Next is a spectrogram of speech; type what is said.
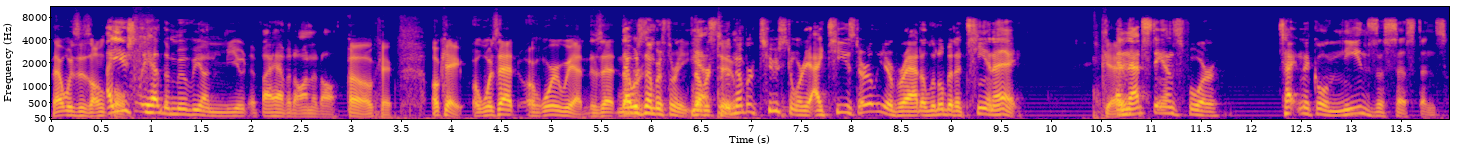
that was his uncle. I usually have the movie on mute if I have it on at all. oh, okay, okay. Was that uh, where are we at? Is that That was number three. Number yeah, so two. the number two story I teased earlier, Brad, a little bit of TNA, okay. and that stands for Technical Needs Assistance.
